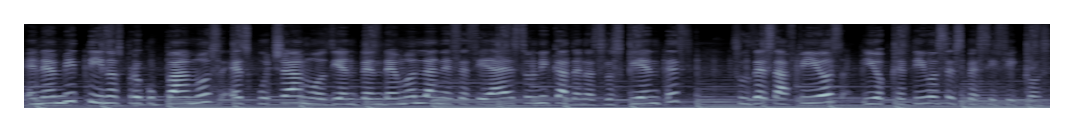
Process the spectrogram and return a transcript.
En MBT nos preocupamos, escuchamos y entendemos las necesidades únicas de nuestros clientes, sus desafíos y objetivos específicos.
